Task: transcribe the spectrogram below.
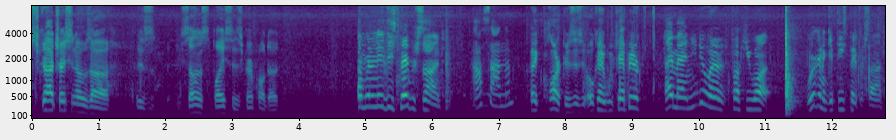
Mr. Guy Tracy knows uh his he's selling this place his grandpa died. I'm gonna need these papers signed. I'll sign them. Hey Clark, is this okay we camp here? Hey man, you do whatever the fuck you want. We're gonna get these papers signed.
